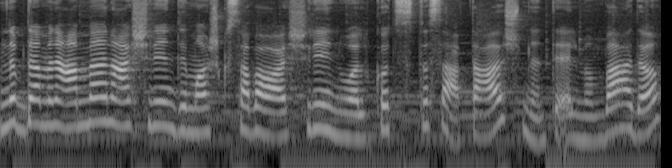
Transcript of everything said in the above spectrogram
بنبدأ من عمان 20 دمشق 27 والقدس 19 بننتقل من بعدها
